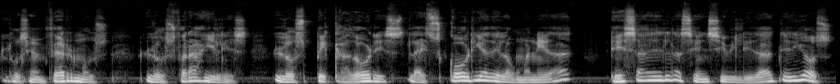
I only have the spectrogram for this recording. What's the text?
los enfermos, los frágiles, los pecadores, la escoria de la humanidad. Esa es la sensibilidad de Dios.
